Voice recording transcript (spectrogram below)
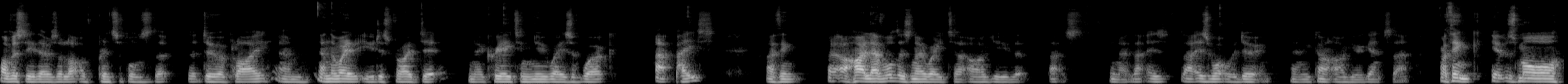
obviously there's a lot of principles that, that do apply um, and the way that you described it you know creating new ways of work at pace i think at a high level there's no way to argue that that's you know that is that is what we're doing and we can't argue against that I think it was more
